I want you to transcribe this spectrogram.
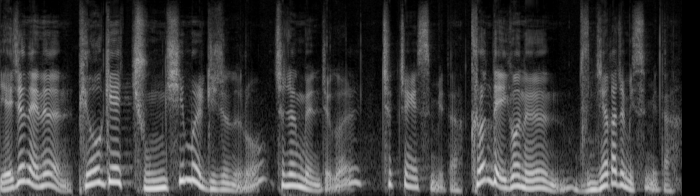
예전에는 벽의 중심을 기준으로 전용 면적을 측정했습니다. 그런데 이거는 문제가 좀 있습니다.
